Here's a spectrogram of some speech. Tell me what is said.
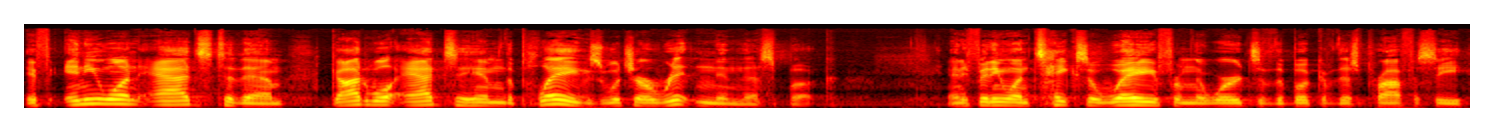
If anyone adds to them, God will add to him the plagues which are written in this book. And if anyone takes away from the words of the book of this prophecy,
